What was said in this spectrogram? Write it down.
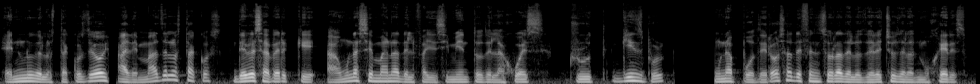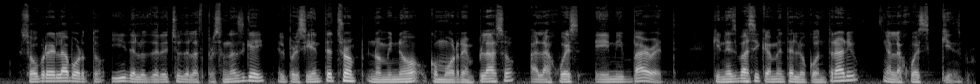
en uno de los tacos de hoy. Además de los tacos, debes saber que a una semana del fallecimiento de la juez Ruth Ginsburg, una poderosa defensora de los derechos de las mujeres sobre el aborto y de los derechos de las personas gay, el presidente Trump nominó como reemplazo a la juez Amy Barrett, quien es básicamente lo contrario a la juez Ginsburg.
